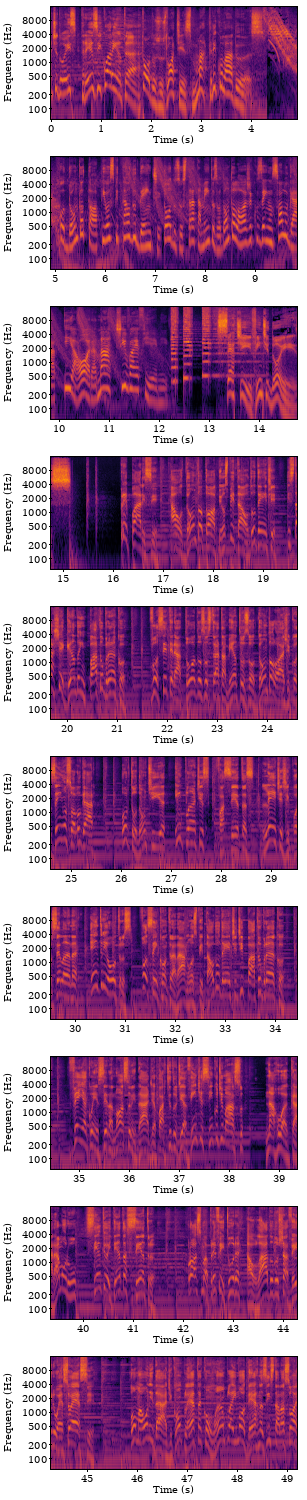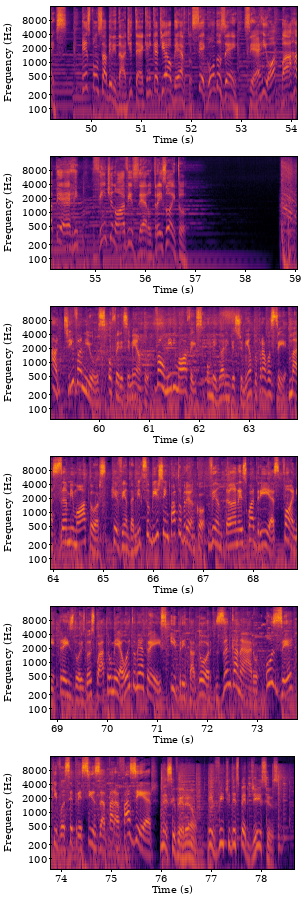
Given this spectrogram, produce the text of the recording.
72 1340. Todos os lotes matriculados. Odontotop Hospital do Dente. Todos os tratamentos odontológicos em um só lugar. E a hora na Ativa FM. 7 e 22. Prepare-se! A Odontotop Hospital do Dente está chegando em Pato Branco. Você terá todos os tratamentos odontológicos em um só lugar ortodontia, implantes, facetas, lentes de porcelana, entre outros. Você encontrará no Hospital do Dente de Pato Branco. Venha conhecer a nossa unidade a partir do dia 25 de março, na rua Caramuru, 180 Centro. Próxima à Prefeitura, ao lado do Chaveiro SOS. Uma unidade completa com ampla e modernas instalações. Responsabilidade técnica de Alberto, segundo Zen, CRO barra PR 29038. Ativa News. Oferecimento Valmir Imóveis. O melhor investimento para você. Massami Motors. Revenda Mitsubishi em Pato Branco. Ventana Esquadrias. Fone 32246863. Hibridador Zancanaro. O Z que você precisa para fazer. Nesse verão, evite desperdícios.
